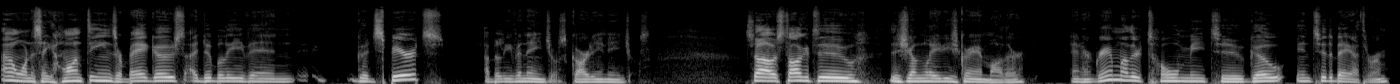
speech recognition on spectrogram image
I don't want to say hauntings or bad ghosts. I do believe in good spirits. I believe in angels, guardian angels. So I was talking to this young lady's grandmother, and her grandmother told me to go into the bathroom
